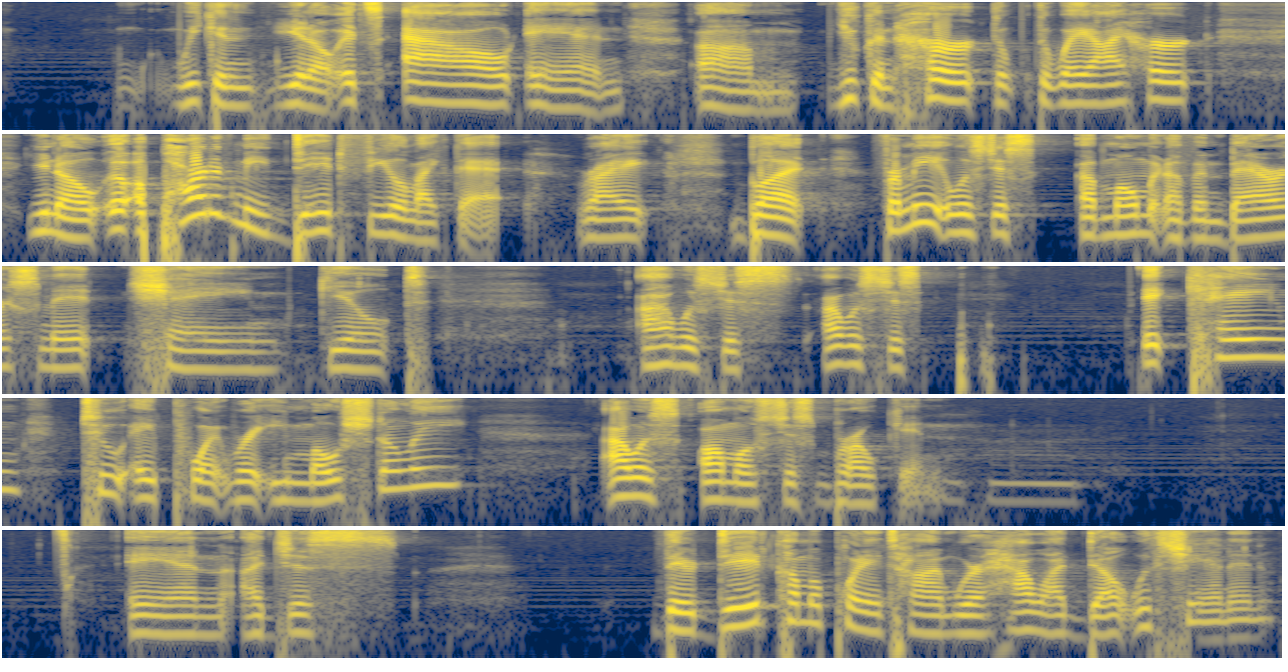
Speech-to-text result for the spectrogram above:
we can, you know, it's out and um, you can hurt the, the way I hurt. You know, a part of me did feel like that, right? But for me, it was just a moment of embarrassment, shame, guilt. I was just, I was just, it came to a point where emotionally, I was almost just broken. And I just, there did come a point in time where how I dealt with Shannon,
